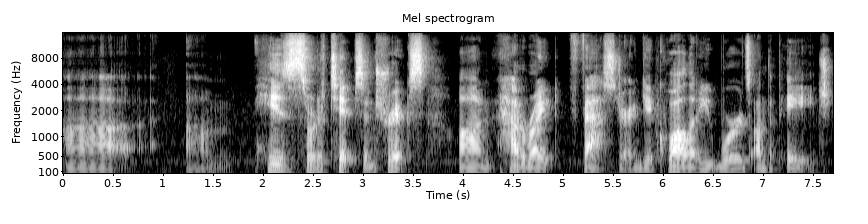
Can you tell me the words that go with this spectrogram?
uh, um, his sort of tips and tricks on how to write faster and get quality words on the page.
